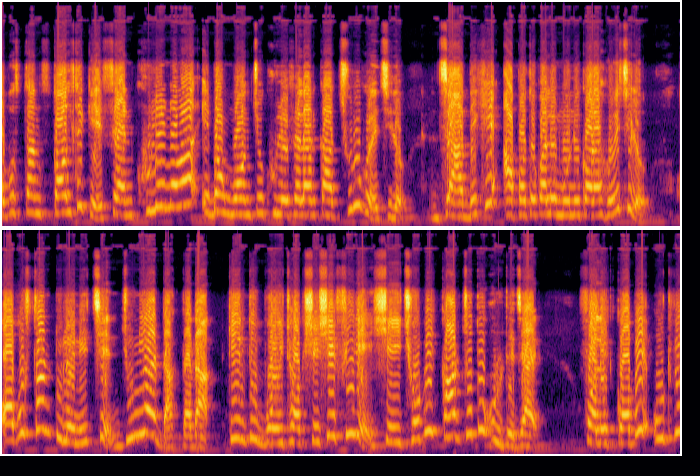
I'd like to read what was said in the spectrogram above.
অবস্থান স্থল থেকে ফ্যান খুলে নেওয়া এবং মঞ্চ খুলে ফেলার কাজ শুরু হয়েছিল, যা দেখে আপাতকালে মনে করা হয়েছিল, অবস্থান তুলে নিচ্ছেন জুনিয়র ডাক্তাররা। কিন্তু বৈঠক শেষে ফিরে সেই ছবি কার্যত উল্টে যায়। ফলে কবে উঠবে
